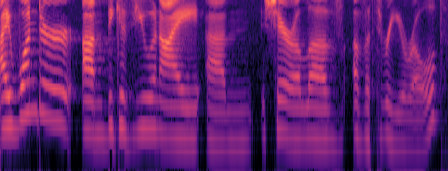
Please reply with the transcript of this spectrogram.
I wonder um, because you and I um, share a love of a three year old.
